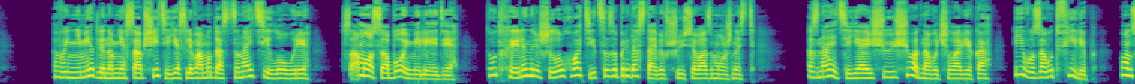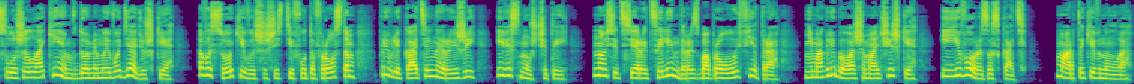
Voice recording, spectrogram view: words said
Вы немедленно мне сообщите, если вам удастся найти Лоури. Само собой, миледи. Тут Хелен решила ухватиться за предоставившуюся возможность. Знаете, я ищу еще одного человека. Его зовут Филипп. Он служил лакеем в доме моего дядюшки. Высокий, выше шести футов ростом, привлекательный, рыжий и веснушчатый. Носит серый цилиндр из бобрового фетра. Не могли бы ваши мальчишки и его разыскать?» Марта кивнула.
